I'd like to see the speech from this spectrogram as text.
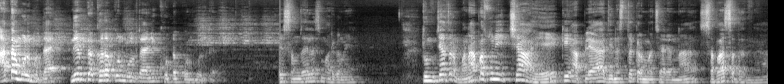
आता मूळ मुद्दा आहे नेमकं खरं कोण बोलतंय आणि खोटं कोण बोलतंय? हे समजायलाच मार्ग नाही. तुमच्या जर मनापासून इच्छा आहे की आपल्या अधीनस्थ कर्मचाऱ्यांना सभासदांना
